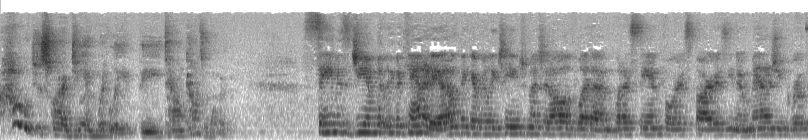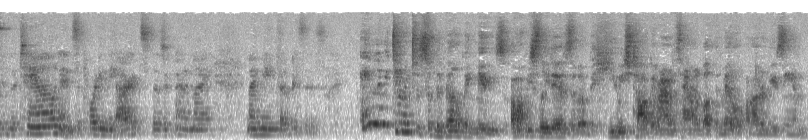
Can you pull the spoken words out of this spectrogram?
How would you describe GM Whitley, the town councilwoman? Same as GM Whitley, the candidate. I don't think I've really changed much at all of what um, what I stand for as far as you know managing growth in the town and supporting the arts. Those are kind of my my main focuses. And let me turn to some developing news. Obviously, there's a, a huge talk around the town about the Medal of Honor Museum.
